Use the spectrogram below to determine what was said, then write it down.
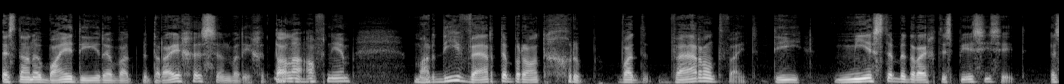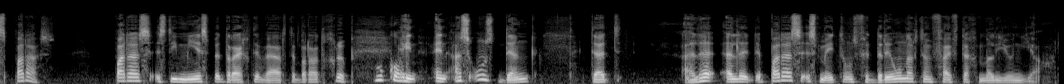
is daar nou baie diere wat bedreig is en wat die getalle mm. afneem, maar die vertebraat groep wat wêreldwyd die meeste bedreigde spesies het, is paddas. Paddas is die mees bedreigde vertebraat groep. Hoekom? En en as ons dink dat hulle hulle die paddas is met ons vir 350 miljoen jaar.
